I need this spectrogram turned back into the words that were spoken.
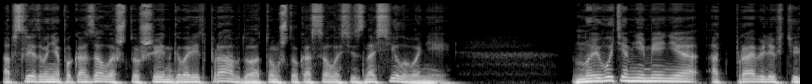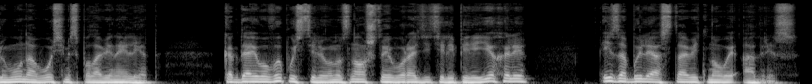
Обследование показало, что Шейн говорит правду о том, что касалось изнасилований, но его, тем не менее, отправили в тюрьму на восемь с половиной лет. Когда его выпустили, он узнал, что его родители переехали и забыли оставить новый адрес.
